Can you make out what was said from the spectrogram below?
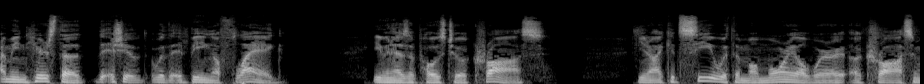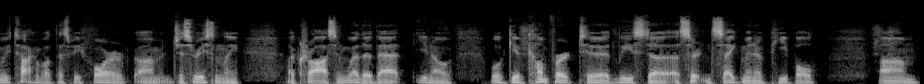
I mean here's the the issue with it being a flag even as opposed to a cross you know, I could see with a memorial where a cross, and we've talked about this before, um, just recently, a cross and whether that, you know, will give comfort to at least a, a certain segment of people, um,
